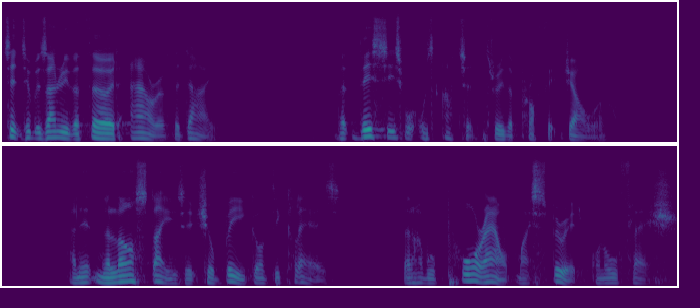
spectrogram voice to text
since it was only the third hour of the day. But this is what was uttered through the prophet Joel. And in the last days it shall be, God declares, that I will pour out my spirit on all flesh.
